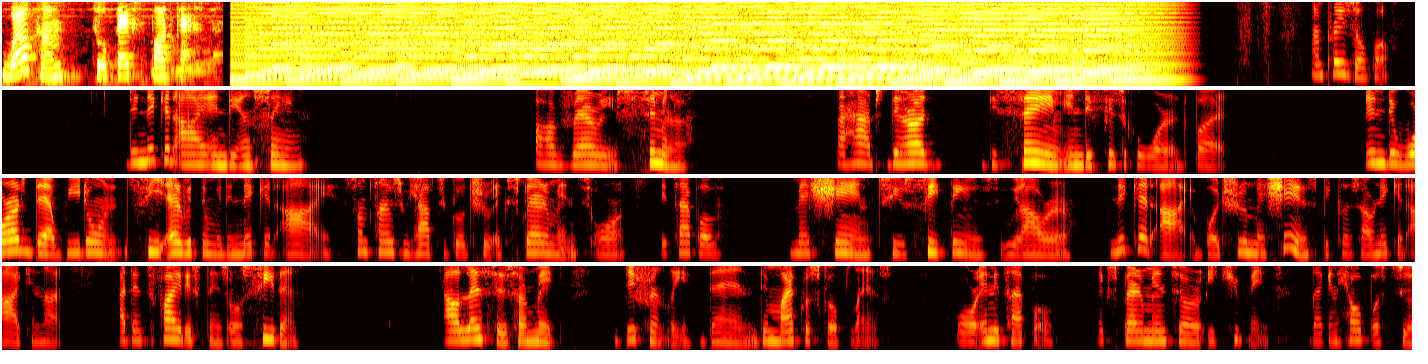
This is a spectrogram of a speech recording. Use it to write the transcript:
Welcome to PEX Podcast. Opal. The naked eye and the unseen are very similar. Perhaps they are the same in the physical world, but in the world that we don't see everything with the naked eye, sometimes we have to go through experiments or a type of machine to see things with our naked eye, but through machines because our naked eye cannot identify these things or see them. Our lenses are made differently than the microscope lens or any type of experimental equipment that can help us to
